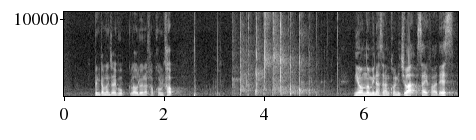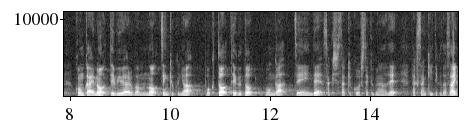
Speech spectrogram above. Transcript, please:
ำเป็นกำลังใจพวกเราด้วยนะครับขอบคุณครับ日本の皆さんこんにちはサイファーです今回のデビューアルバムの全曲には僕とテグとウォンが全員で作詞作曲をした曲なのでたくさん聴いてください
